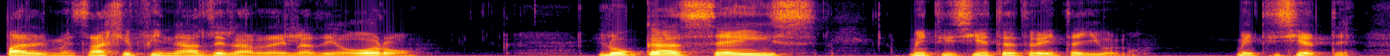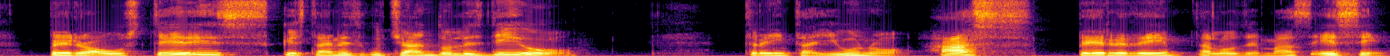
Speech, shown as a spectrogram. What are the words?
para el mensaje final de la regla de oro. Lucas 6, 27, 31. 27. Pero a ustedes que están escuchando les digo, 31. Haz PRD a los demás S.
